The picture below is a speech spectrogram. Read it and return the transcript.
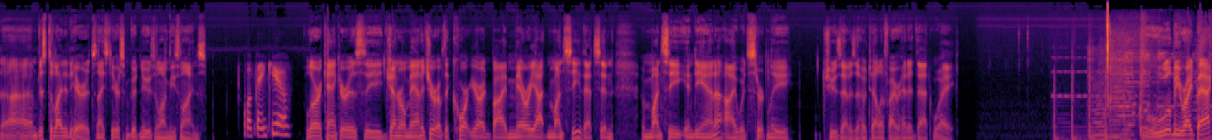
I'm just delighted to hear it. It's nice to hear some good news along these lines. Well, thank you. Laura Kanker is the general manager of the Courtyard by Marriott Muncie. That's in Muncie, Indiana. I would certainly choose that as a hotel if I were headed that way. We'll be right back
